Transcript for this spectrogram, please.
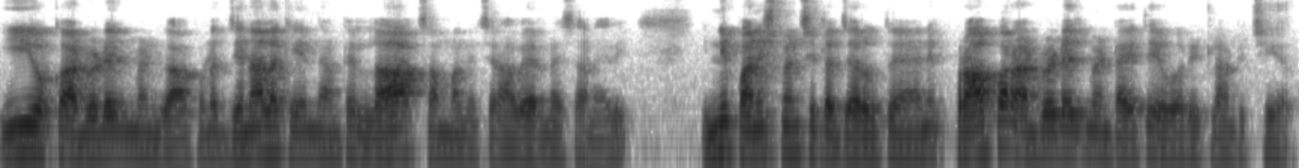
ఈ యొక్క అడ్వర్టైజ్మెంట్ కాకుండా జనాలకి ఏంటంటే లాకి సంబంధించిన అవేర్నెస్ అనేది ఇన్ని పనిష్మెంట్స్ ఇట్లా జరుగుతాయని ప్రాపర్ అడ్వర్టైజ్మెంట్ అయితే ఎవరు ఇట్లాంటివి చేయరు.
